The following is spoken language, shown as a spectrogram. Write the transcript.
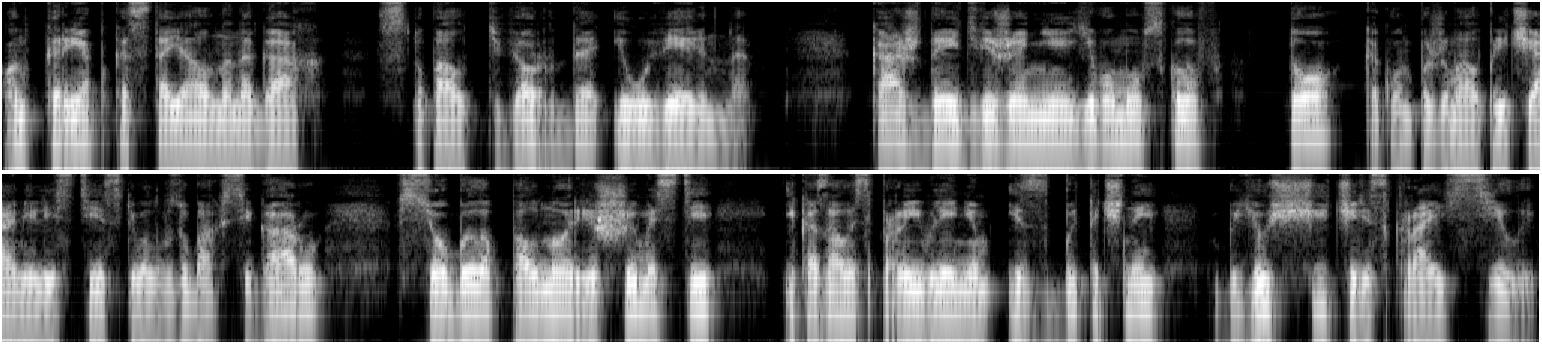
Он крепко стоял на ногах, ступал твердо и уверенно. Каждое движение его мускулов, то, как он пожимал плечами или стискивал в зубах сигару, все было полно решимости и казалось проявлением избыточной, бьющей через край силы.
